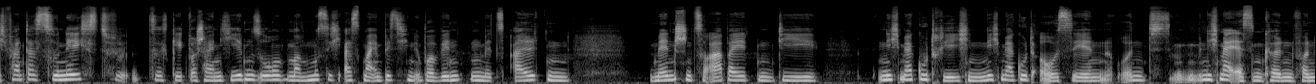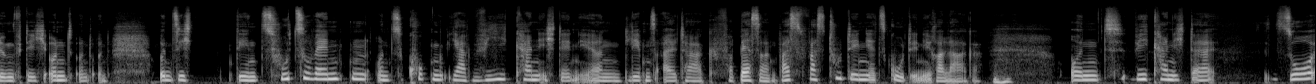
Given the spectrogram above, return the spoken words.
ich fand das zunächst, das geht wahrscheinlich jedem so, man muss sich erstmal ein bisschen überwinden, mit alten Menschen zu arbeiten, die nicht mehr gut riechen, nicht mehr gut aussehen und nicht mehr essen können vernünftig und, und, und. Und sich denen zuzuwenden und zu gucken, ja, wie kann ich denn ihren Lebensalltag verbessern? Was, was tut denen jetzt gut in ihrer Lage? Mhm. Und wie kann ich da so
